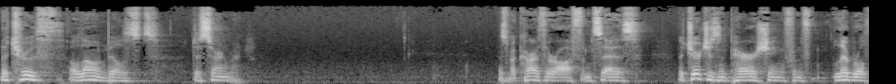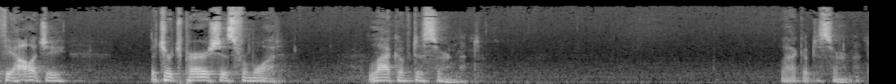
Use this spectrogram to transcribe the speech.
The truth alone builds discernment. As MacArthur often says, the church isn't perishing from liberal theology. The church perishes from what? Lack of discernment. Lack of discernment.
